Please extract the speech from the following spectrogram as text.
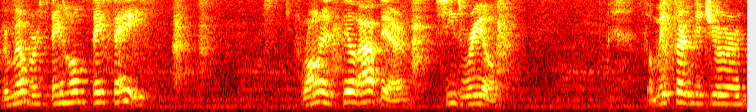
Remember, stay home, stay safe. Rona is still out there. She's real. So make certain that you're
